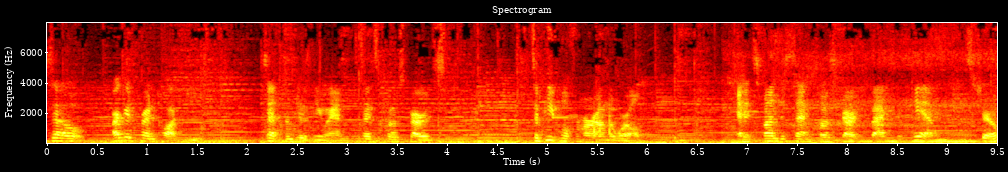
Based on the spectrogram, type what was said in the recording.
So, our good friend Flocky, sent from Disneyland, sends postcards to people from around the world. And it's fun to send postcards back to him. True.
